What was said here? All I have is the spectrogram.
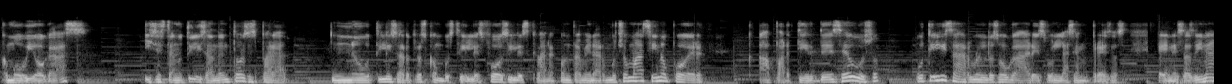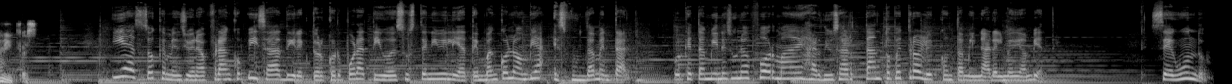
como biogás y se están utilizando entonces para no utilizar otros combustibles fósiles que van a contaminar mucho más, sino poder a partir de ese uso utilizarlo en los hogares o en las empresas en esas dinámicas. Y esto que menciona Franco Pisa, director corporativo de sostenibilidad en Bancolombia, es fundamental, porque también es una forma de dejar de usar tanto petróleo y contaminar el medio ambiente. Segundo,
